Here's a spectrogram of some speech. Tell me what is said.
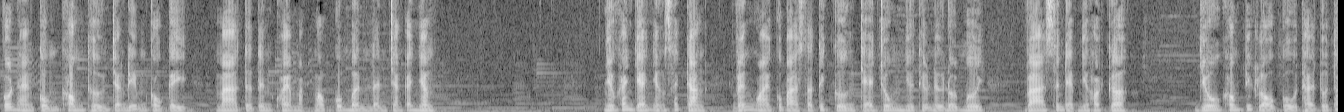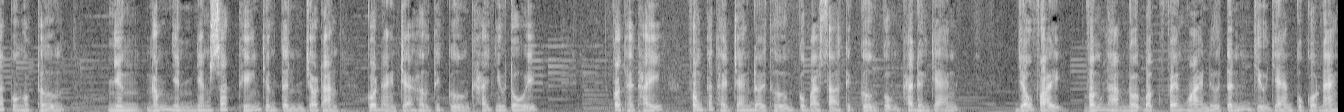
Cô nàng cũng không thường trang điểm cầu kỳ mà tự tin khoe mặt mộc của mình lên trang cá nhân. Nhiều khán giả nhận xét rằng vẻ ngoài của bà xã Tiết Cương trẻ trung như thiếu nữ đôi mươi và xinh đẹp như hot girl. Dù không tiết lộ cụ thể tuổi tác của Ngọc Thưởng, nhưng ngắm nhìn nhan sắc khiến chân tình cho rằng cô nàng trẻ hơn Tiết Cương khá nhiều tuổi. Có thể thấy, phong cách thời trang đời thường của bà xã Tiết Cương cũng khá đơn giản. Dẫu vậy, vẫn làm nổi bật vẻ ngoài nữ tính dịu dàng của cô nàng.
